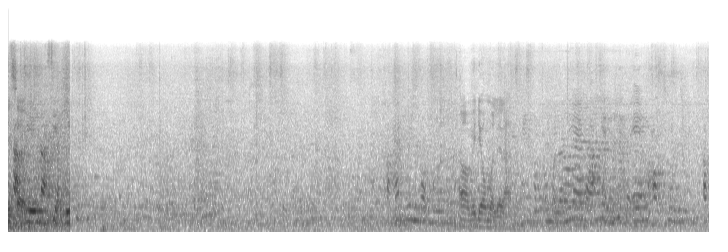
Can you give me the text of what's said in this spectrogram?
อินสาเสิมร์ตทีมนะเสียบดีขอให้วินบกมืออ๋อวิดีโอหมดเลยเหรอบกมือหมดแล้วนี่ไงคะเห็นเห็นตัวเองออกทีวีออก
